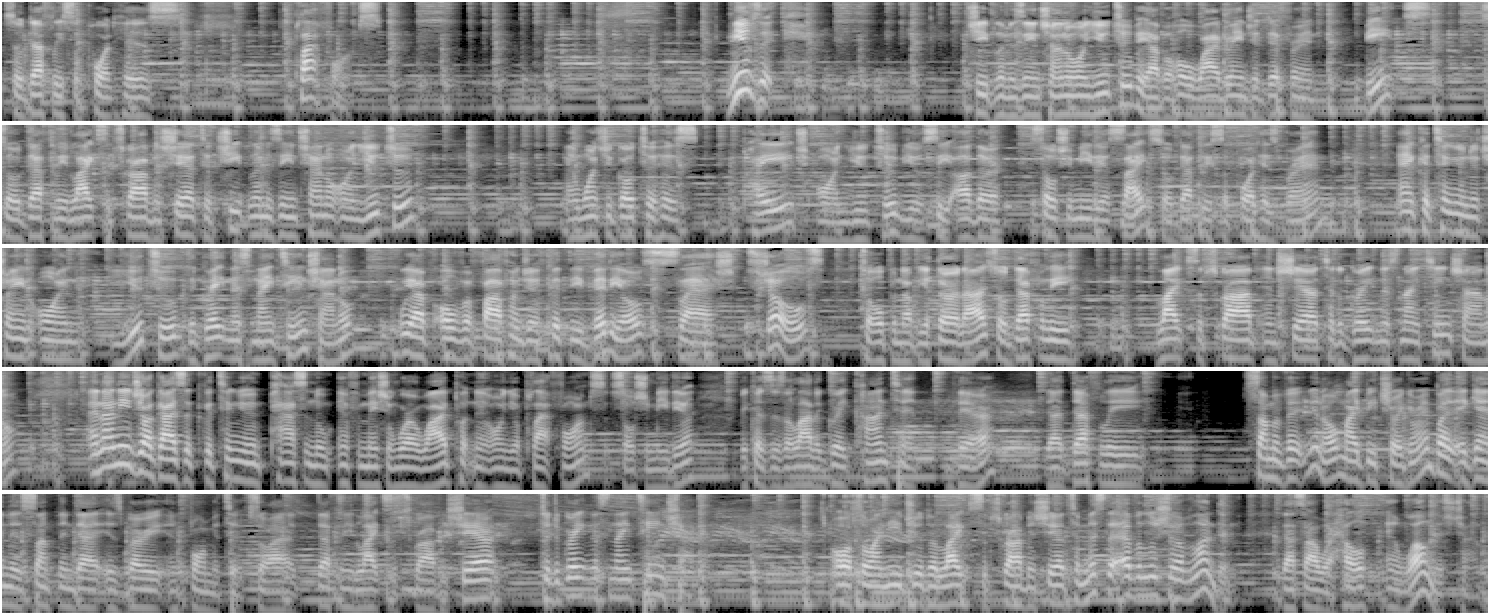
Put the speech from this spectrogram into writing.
So definitely support his platforms. Music. Cheap Limousine channel on YouTube. They have a whole wide range of different beats. So definitely like, subscribe, and share to Cheap Limousine channel on YouTube. And once you go to his page on YouTube. You'll see other social media sites, so definitely support his brand. And continuing to train on YouTube, the Greatness 19 channel. We have over 550 videos slash shows to open up your third eye. So definitely like, subscribe, and share to the Greatness 19 channel. And I need y'all guys to continue passing the information worldwide, putting it on your platforms, social media, because there's a lot of great content there that definitely some of it, you know, might be triggering, but again, is something that is very informative. So I definitely like, subscribe, and share to the Greatness 19 channel. Also, I need you to like, subscribe, and share to Mr. Evolution of London. That's our health and wellness channel.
